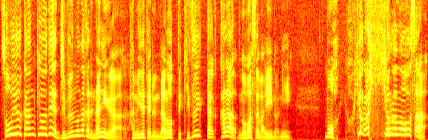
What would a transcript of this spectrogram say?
そういう環境で自分の中で何がはみ出てるんだろうって気づいたから伸ばせばいいのにもうひょろひょろのさ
